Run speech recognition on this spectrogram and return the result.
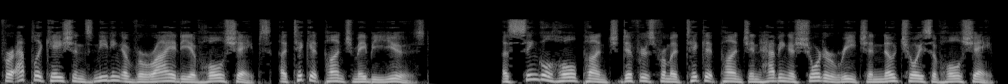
For applications needing a variety of hole shapes, a ticket punch may be used. A single hole punch differs from a ticket punch in having a shorter reach and no choice of hole shape.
